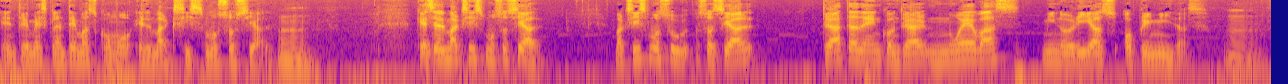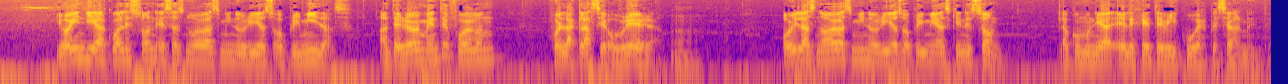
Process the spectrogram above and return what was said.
entremezclan temas como el marxismo social. Mm. ¿Qué es el marxismo social? Marxismo social trata de encontrar nuevas minorías oprimidas. Mm. Y hoy en día, ¿cuáles son esas nuevas minorías oprimidas? Anteriormente fueron, fue la clase obrera. Mm. Hoy las nuevas minorías oprimidas, ¿quiénes son? La comunidad LGTBIQ especialmente.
